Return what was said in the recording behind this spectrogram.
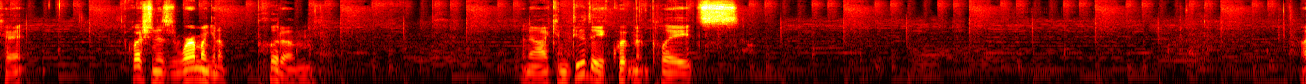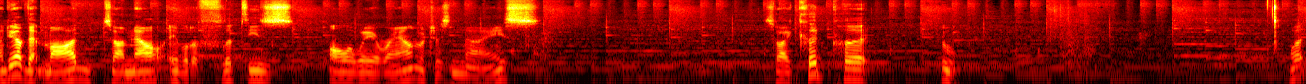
Okay. The question is, where am I going to put them? Now I can do the equipment plates I do have that mod, so I'm now able to flip these all the way around, which is nice. So I could put... Ooh. What?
